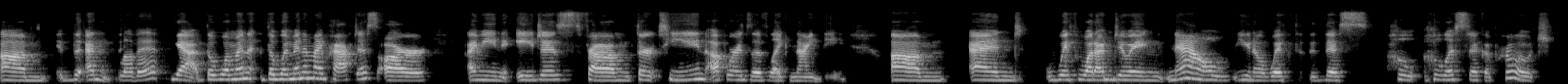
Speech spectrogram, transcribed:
Um, the, and Love it. yeah, the woman, the women in my practice are, I mean, ages from 13 upwards of like 90. Um, and with what I'm doing now, you know, with this hol- holistic approach,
